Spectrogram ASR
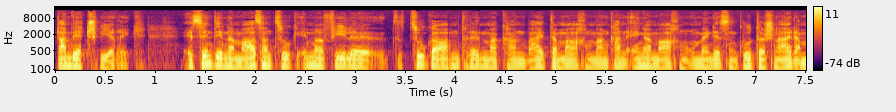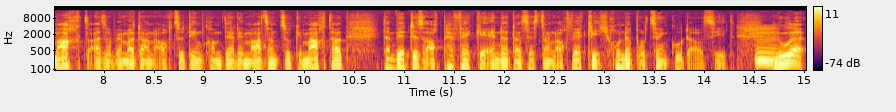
dann wird schwierig. Es sind in einem Maßanzug immer viele Zugaben drin, man kann weitermachen, man kann enger machen und wenn es ein guter Schneider macht, also wenn man dann auch zu dem kommt, der den Maßanzug gemacht hat, dann wird es auch perfekt geändert, dass es dann auch wirklich 100% gut aussieht. Nur,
